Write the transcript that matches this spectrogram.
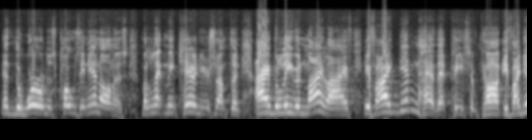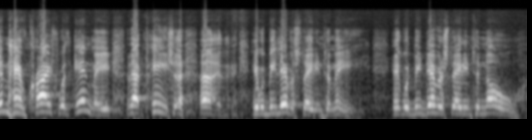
the world is closing in on us. But let me tell you something. I believe in my life, if I didn't have that peace of God, if I didn't have Christ within me, that peace, uh, uh, it would be devastating to me. It would be devastating to know now,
